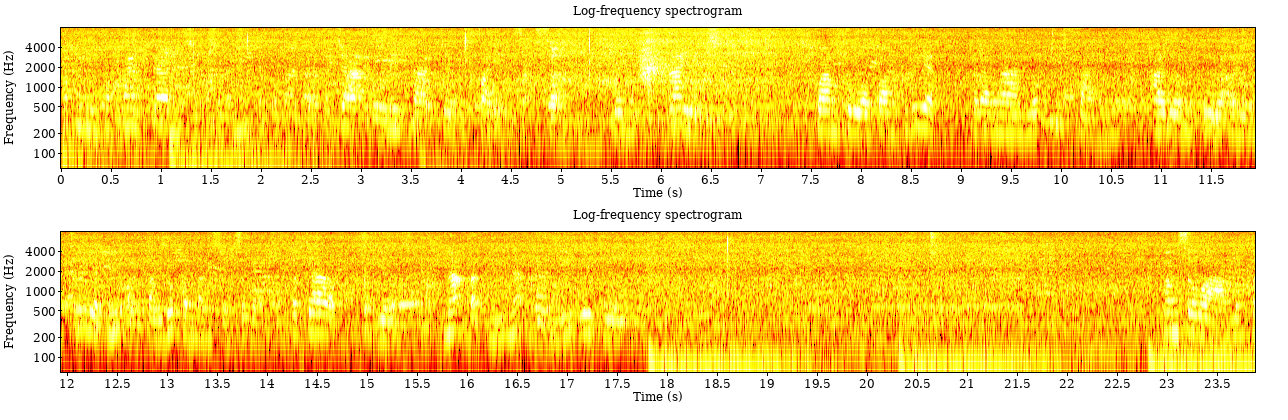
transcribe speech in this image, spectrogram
พระผู้มีพระภาคเจ้าสุขสวรรค์แห่งจักรวาลพระเจ้าโปรดเมตตาเจิมไฟอันศักดิ์สิทธิ์ลงไล่ความกลัวความเครียดพลังงานลบที่ฝังอารมณ์กลัวอารมณ์เครียดนี้ออกไปด้วยกำลังสงสว่างของพระเจ้าเดี๋ยวณบัดนี้ณเดี๋ยวนี้ด้วยเธอ ความสว่างลงไป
